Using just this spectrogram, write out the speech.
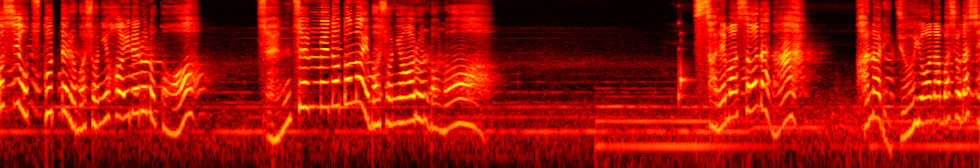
ロシを作ってる場所に入れるのか？全然目立たない場所にあるんだな。それもそうだな。かなり重要な場所だし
